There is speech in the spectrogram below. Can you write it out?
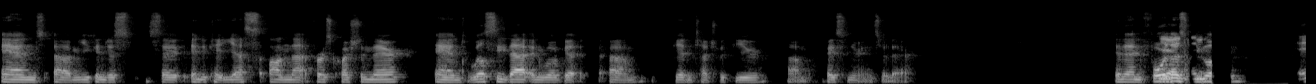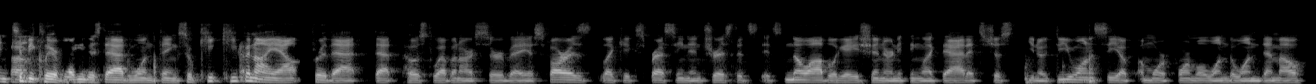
And um, you can just say, indicate yes on that first question there. And we'll see that and we'll get um, get in touch with you um, based on your answer there. And then for yeah, those people, and to be um, clear, if I can just add one thing, so keep keep an eye out for that that post webinar survey. As far as like expressing interest, it's it's no obligation or anything like that. It's just you know, do you want to see a, a more formal one to one demo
